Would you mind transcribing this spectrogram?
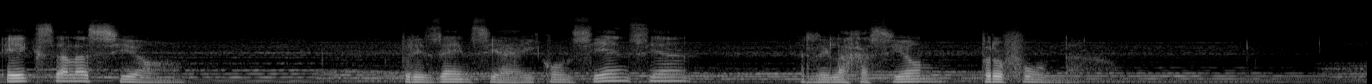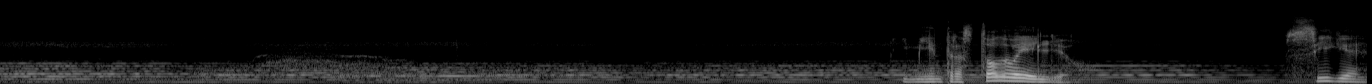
exhalación, presencia y conciencia, relajación profunda. Mientras todo ello sigue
